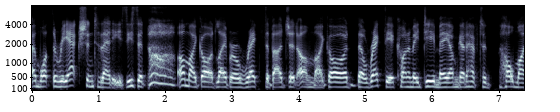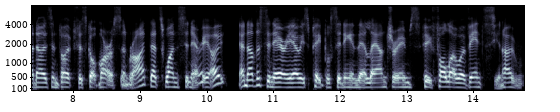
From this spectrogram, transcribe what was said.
and what the reaction to that is. Is it, oh my God, Labor will wreck the budget. Oh my God, they'll wreck the economy. Dear me, I'm going to have to hold my nose and vote for Scott Morrison, right? That's one scenario. Another scenario is people sitting in their lounge rooms who follow events, you know,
